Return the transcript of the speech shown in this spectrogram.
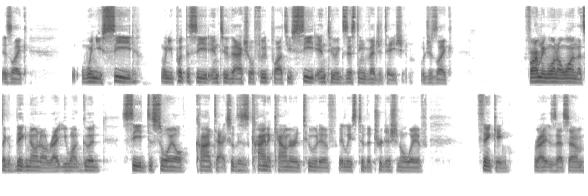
is like when you seed, when you put the seed into the actual food plots, you seed into existing vegetation, which is like farming 101. That's like a big no no, right? You want good seed to soil contact. So this is kind of counterintuitive, at least to the traditional way of thinking, right? Does that sound?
